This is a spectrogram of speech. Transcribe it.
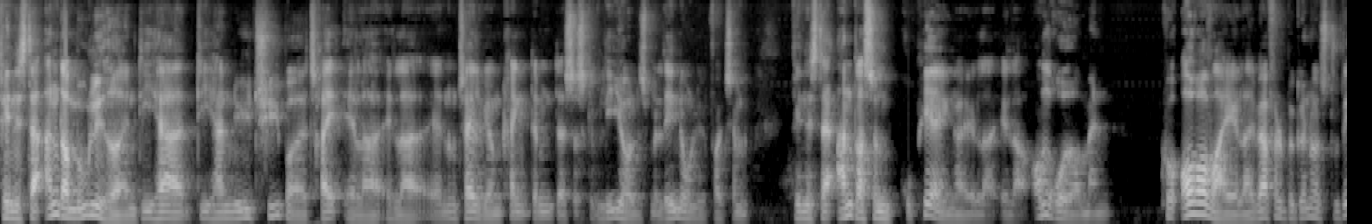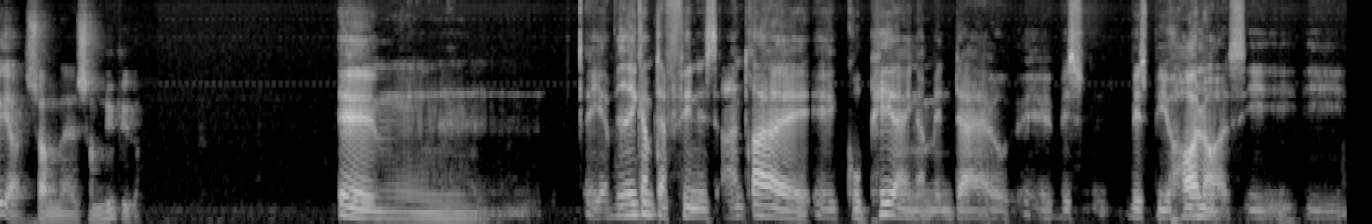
Findes der andre muligheder end de her, de her nye typer af træ, eller, eller nu taler vi omkring dem, der så skal vedligeholdes med lindolie for eksempel. Findes der andre sådan grupperinger eller, eller områder, man kunne overveje, eller i hvert fald begynde at studere som, øh, som nybygger? Øhm, jeg ved ikke, om der findes andre øh, øh, grupperinger, men der er jo, øh, hvis, hvis vi holder os i, i,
